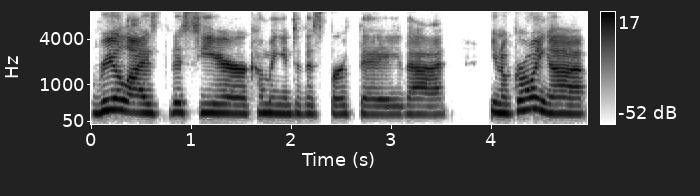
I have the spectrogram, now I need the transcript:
realized this year coming into this birthday that, you know, growing up,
